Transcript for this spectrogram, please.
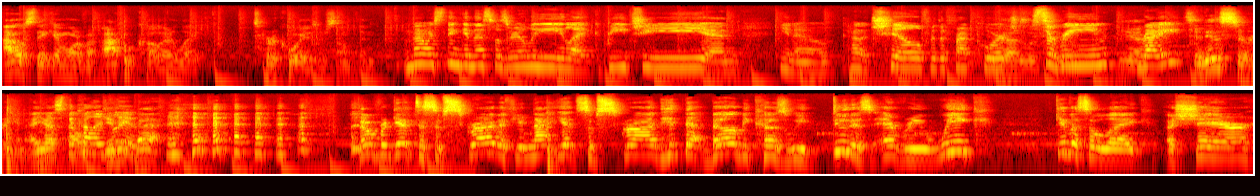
I was thinking more of an aqua color, like turquoise or something. And I was thinking this was really like beachy and you know kind of chill for the front porch, does look chill. serene, Yeah. right? It is serene. I That's the I color give blue. it that. Don't forget to subscribe if you're not yet subscribed. Hit that bell because we do this every week. Give us a like, a share,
